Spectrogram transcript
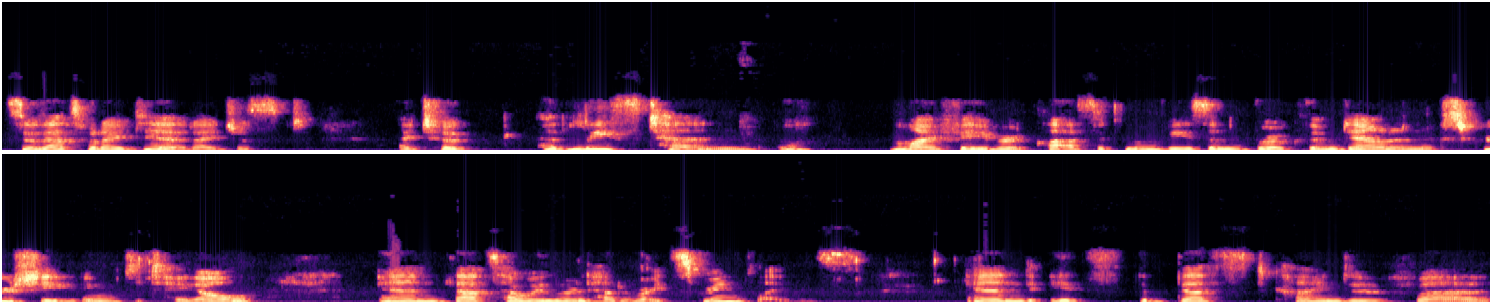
so that's what I did. I just I took at least 10 of my favorite classic movies and broke them down in excruciating detail and that's how I learned how to write screenplays. and it's the best kind of uh,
